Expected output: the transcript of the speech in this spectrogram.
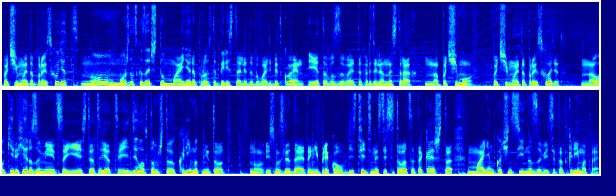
Почему это происходит? Ну, можно сказать, что майнеры просто перестали добывать биткоин, и это вызывает определенный страх. Но почему? Почему это происходит? Но у Кирюхи, разумеется, есть ответ, и дело в том, что климат не тот. Ну, и в смысле, да, это не прикол. В действительности ситуация такая, что майнинг очень сильно зависит от климата.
